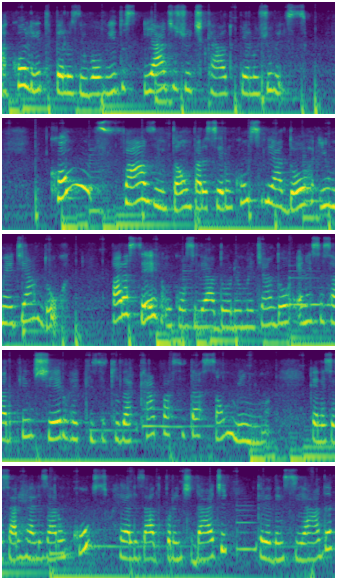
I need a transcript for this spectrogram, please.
acolhido pelos envolvidos e adjudicado pelo juiz. Como faz então para ser um conciliador e um mediador? Para ser um conciliador e um mediador é necessário preencher o requisito da capacitação mínima, que é necessário realizar um curso realizado por entidade credenciada,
